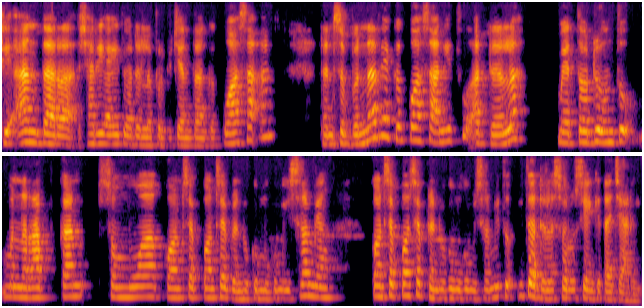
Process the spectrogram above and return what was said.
di antara syariah itu adalah berbicara tentang kekuasaan, dan sebenarnya kekuasaan itu adalah metode untuk menerapkan semua konsep-konsep dan hukum-hukum Islam yang konsep-konsep dan hukum-hukum Islam itu itu adalah solusi yang kita cari.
